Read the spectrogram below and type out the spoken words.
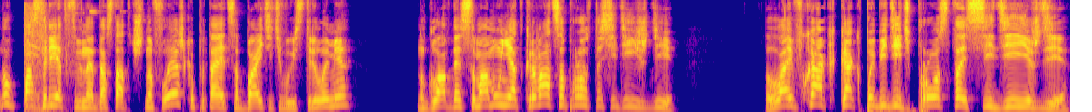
Ну, посредственная достаточно флешка. Пытается байтить выстрелами. Но главное самому не открываться. Просто сиди и жди. Лайфхак, как победить. Просто сиди и жди.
